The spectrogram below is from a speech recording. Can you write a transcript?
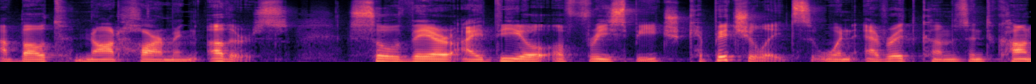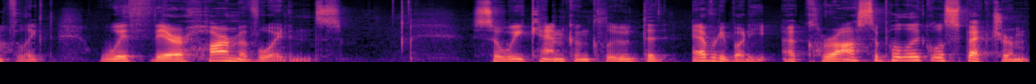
about not harming others. So their ideal of free speech capitulates whenever it comes into conflict with their harm avoidance. So we can conclude that everybody across the political spectrum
